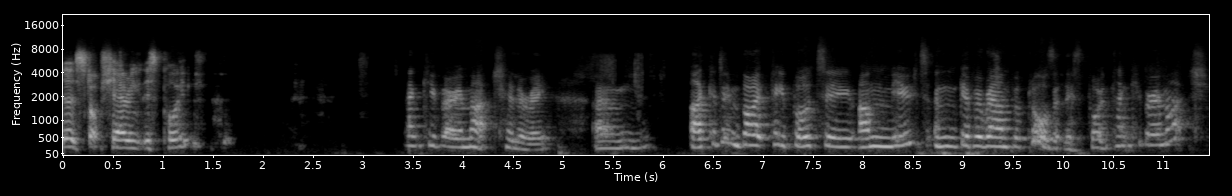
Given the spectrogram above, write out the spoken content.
uh, stop sharing at this point. Thank you very much, Hilary. Um, I could invite people to unmute and give a round of applause at this point. Thank you very much.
